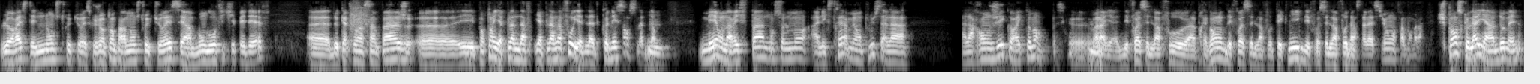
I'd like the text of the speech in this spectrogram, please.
Le reste est non structuré. Ce que j'entends par non structuré, c'est un bon gros fichier PDF euh, de 85 pages. Euh, et pourtant, il y a plein d'infos, il y a de la connaissance là-dedans. Mm. mais on n'arrive pas non seulement à l'extraire, mais en plus à la, à la ranger correctement. Parce que mm. voilà, y a, des fois c'est de l'info après-vente, des fois c'est de l'info technique, des fois c'est de l'info d'installation. Enfin bon, voilà. Je pense que là, il y a un domaine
